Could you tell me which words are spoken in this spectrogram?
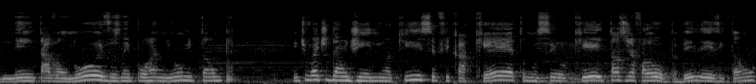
nem estavam noivos, nem porra nenhuma, então a gente vai te dar um dinheirinho aqui, você ficar quieto, não sei o que e tal. Você já fala, opa, beleza, então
